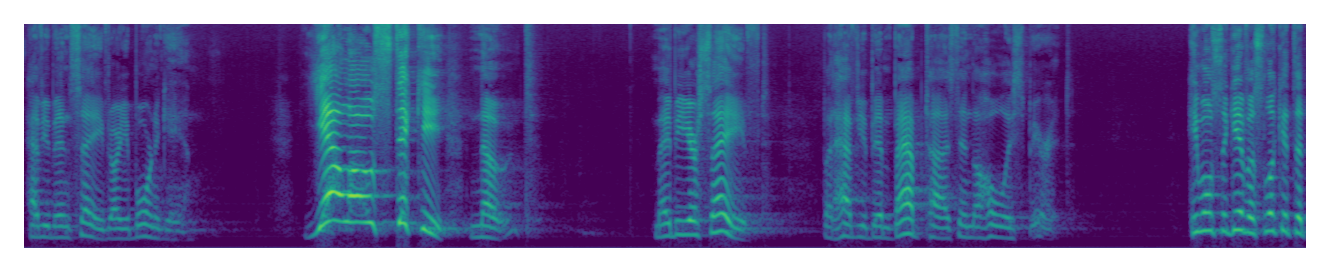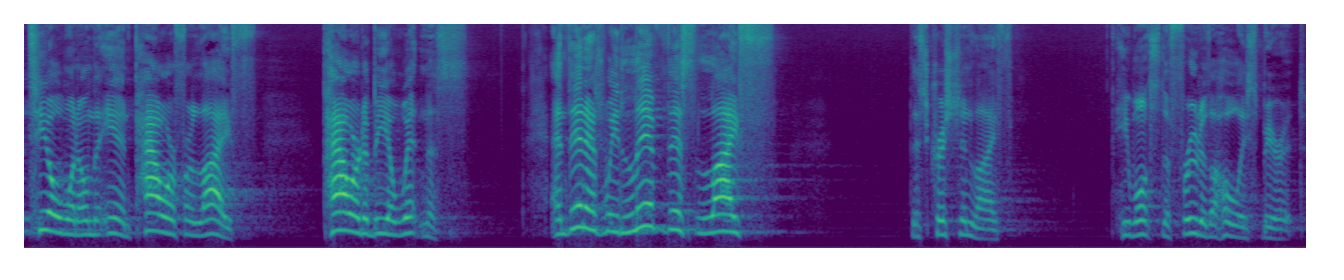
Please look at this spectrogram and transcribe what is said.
Have you been saved? Are you born again? Yellow sticky note. Maybe you're saved but have you been baptized in the Holy Spirit? He wants to give us, look at the teal one on the end power for life, power to be a witness. And then as we live this life, this Christian life, he wants the fruit of the Holy Spirit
